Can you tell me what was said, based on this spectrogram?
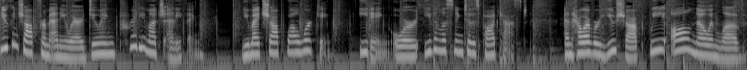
You can shop from anywhere doing pretty much anything. You might shop while working, eating, or even listening to this podcast. And however you shop, we all know and love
